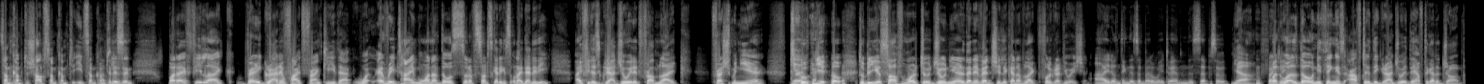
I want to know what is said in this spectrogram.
Some come to shop, some come to eat, some come Absolutely. to listen but I feel like very gratified, frankly, that w- every time one of those sort of starts getting its own identity, I feel it's graduated from like freshman year to yeah. you know to being a sophomore to a junior, then eventually kind of like full graduation. I don't think there's a better way to end this episode. Yeah, but well, the only thing is after they graduate, they have to get a job.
